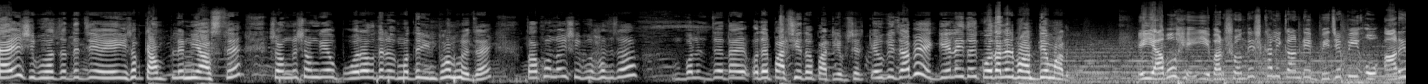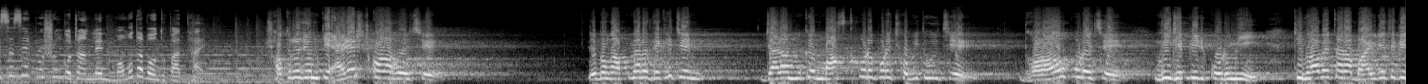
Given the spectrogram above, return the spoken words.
দেয় শিবু হাজরাদের যে এই সব কমপ্লেন নিয়ে আসছে সঙ্গে সঙ্গে ওরা ওদের মধ্যে ইনফর্ম হয়ে যায়। তখন ওই শিবু হাজরা বলে যে দেয়, ওদের পাঠিয়ে দাও পার্টি অফিসে কেউ কি যাবে? গেলেই তো ওই কোদালের বাঁধ দিয়ে মারবে। এই আবহে এবার সন্দেশখালী কাণ্ডে বিজেপি ও আরএসএস এর প্রসঙ্গ টানলেন মমতা বন্দ্যোপাধ্যায়। সতেরো জনকে অ্যারেস্ট করা হয়েছে। এবং আপনারা দেখেছেন, যারা মুখে মাস্ক পরে পরে ছবি তুলছে, ধরাও পড়েছে বিজেপির কর্মী, কীভাবে তারা বাইরে থেকে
